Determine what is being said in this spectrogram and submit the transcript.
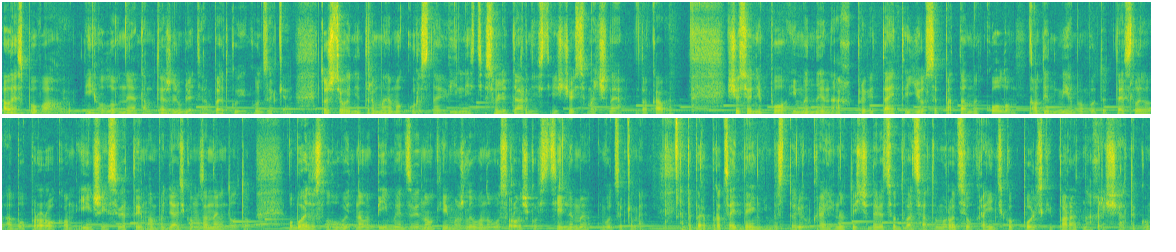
але з повагою. І головне, там теж люблять абетку і гудзики. Тож сьогодні тримаємо курс на вільність, солідарність і щось смачне до кави. Що сьогодні по іменинах? Привітайте Йосипа та Миколу. Один міг би бути Теслею або пророком, інший святим або дядьком з анекдоту. Обоє заслуговують на обійми, дзвінок і, можливо, нову сорочку з цільними гудзиками. А тепер про цей день в історії України. У 1920 році українсько-польський парад на Хрещатику.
